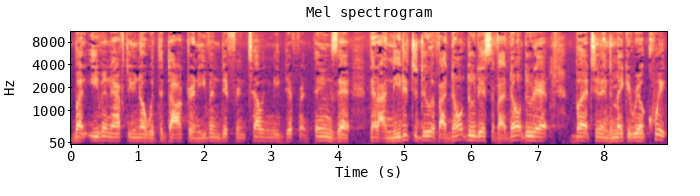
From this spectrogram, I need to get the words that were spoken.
But even after, you know, with the doctor and even different telling me different things that, that I needed to do if I don't do this, if I don't do that. But to, and to make it real quick,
